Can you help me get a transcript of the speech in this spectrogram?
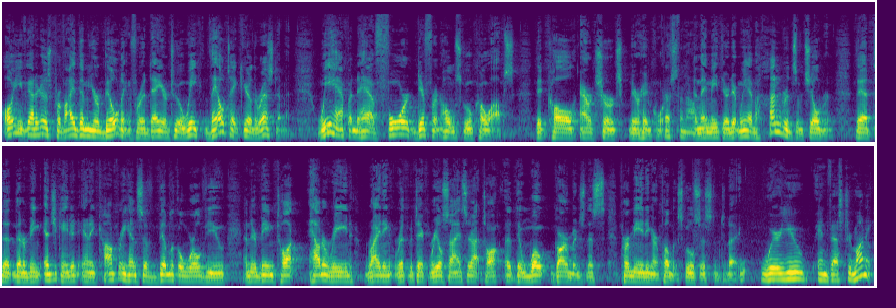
All you've got to do is provide them your building for a day or two a week. They'll take care of the rest of it. We happen to have four different homeschool co-ops that call our church their headquarters. And they meet there. We have hundreds of children that, uh, that are being educated in a comprehensive biblical worldview, and they're being taught how to read, writing, arithmetic, real science. They're not taught uh, the woke garbage that's permeating our public school system today. Where you invest your money.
